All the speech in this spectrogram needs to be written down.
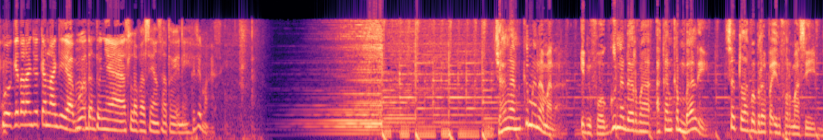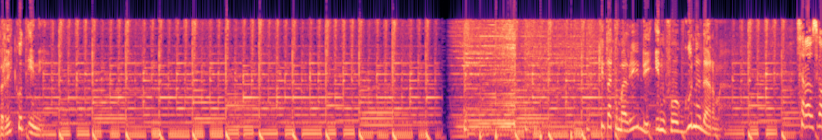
Bu, kita lanjutkan lagi ya, Bu, hmm. tentunya selepas yang satu ini. Terima kasih. Jangan ke mana-mana, info Gunadarma akan kembali setelah beberapa informasi berikut ini. Kita kembali di info Gunadarma. 100,8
